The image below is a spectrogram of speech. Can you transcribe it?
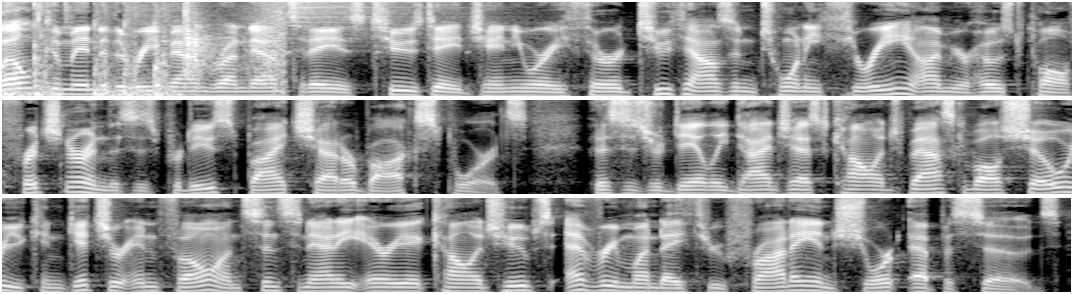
Welcome into the Rebound Rundown. Today is Tuesday, January 3rd, 2023. I'm your host, Paul Fritchner, and this is produced by Chatterbox Sports. This is your daily digest college basketball show where you can get your info on Cincinnati area college hoops every Monday through Friday in short episodes.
